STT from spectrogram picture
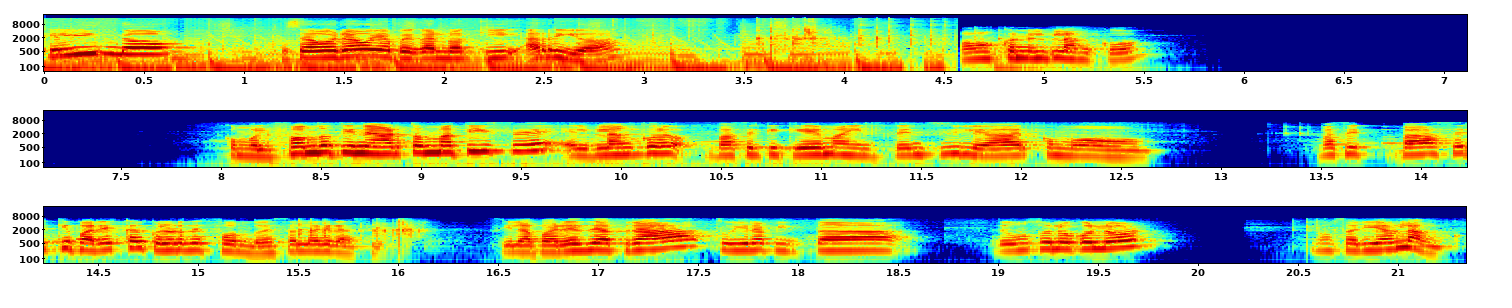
¡Qué lindo! Entonces ahora voy a pegarlo aquí arriba. Vamos con el blanco. Como el fondo tiene hartos matices, el blanco va a hacer que quede más intenso y le va a dar como... Va a, ser, va a hacer que parezca el color de fondo, esa es la gracia. Si la pared de atrás estuviera pintada de un solo color, no usaría blanco.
